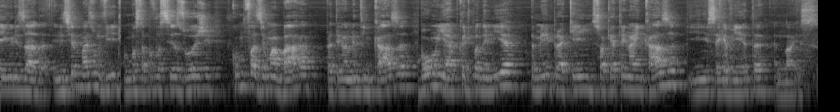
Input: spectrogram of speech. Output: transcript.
aí, gurizada, iniciando mais um vídeo, vou mostrar para vocês hoje como fazer uma barra para treinamento em casa, bom em época de pandemia, também para quem só quer treinar em casa. E segue a vinheta, é nóis.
